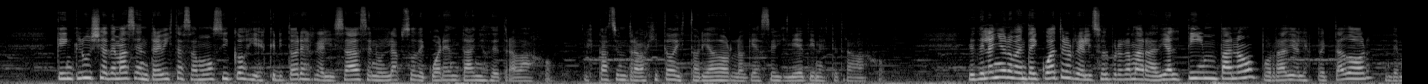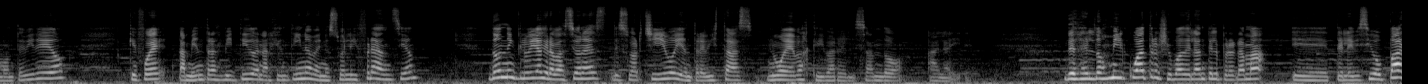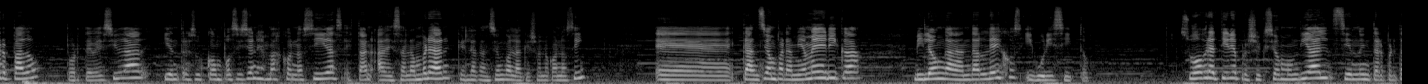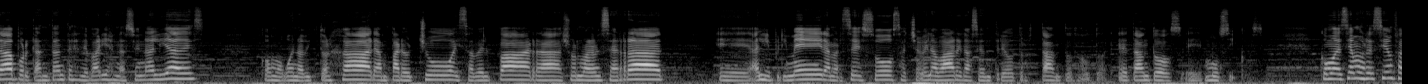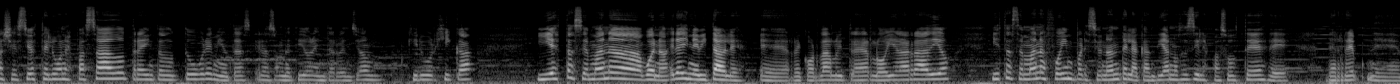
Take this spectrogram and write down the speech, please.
que incluye además entrevistas a músicos y escritores realizadas en un lapso de 40 años de trabajo. Es casi un trabajito de historiador lo que hace Biglietti en este trabajo. Desde el año 94 realizó el programa radial Tímpano por Radio El Espectador de Montevideo, que fue también transmitido en Argentina, Venezuela y Francia, donde incluía grabaciones de su archivo y entrevistas nuevas que iba realizando al aire. Desde el 2004 llevó adelante el programa eh, televisivo Párpado por TV Ciudad y entre sus composiciones más conocidas están A Desalambrar, que es la canción con la que yo lo conocí, eh, Canción para mi América, Milonga de Andar Lejos y Guricito. Su obra tiene proyección mundial, siendo interpretada por cantantes de varias nacionalidades, como bueno, Víctor Jara, Amparo Ochoa, Isabel Parra, Joan Manuel Serrat, eh, Ali Primera, Mercedes Sosa, Chabela Vargas, entre otros tantos, autores, eh, tantos eh, músicos. Como decíamos recién, falleció este lunes pasado, 30 de octubre, mientras era sometido a una intervención quirúrgica. Y esta semana, bueno, era inevitable eh, recordarlo y traerlo hoy a la radio. Y esta semana fue impresionante la cantidad, no sé si les pasó a ustedes, de, de, rep- de, eh,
